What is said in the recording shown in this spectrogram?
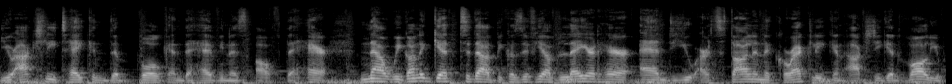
you're actually taking the bulk and the heaviness of the hair. Now we're gonna get to that because if you have layered hair and you are styling it correctly, you can actually get volume.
